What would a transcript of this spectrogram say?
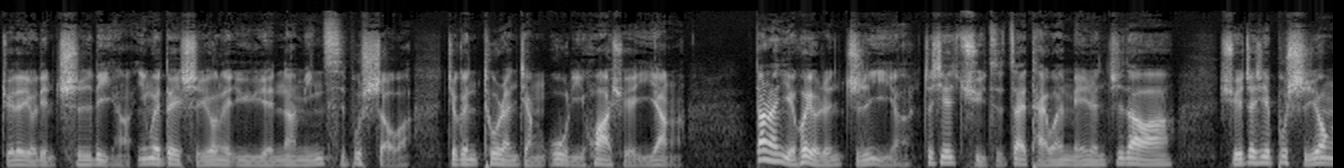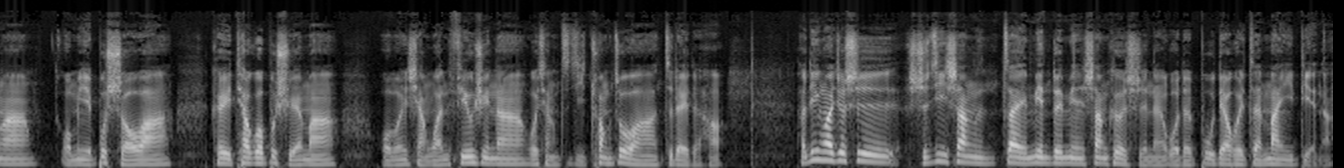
觉得有点吃力哈、啊，因为对使用的语言呐、啊、名词不熟啊，就跟突然讲物理化学一样啊。当然也会有人质疑啊，这些曲子在台湾没人知道啊，学这些不实用啊，我们也不熟啊，可以跳过不学吗？我们想玩 fusion 啊，我想自己创作啊之类的哈。啊，另外就是实际上在面对面上课时呢，我的步调会再慢一点啊。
